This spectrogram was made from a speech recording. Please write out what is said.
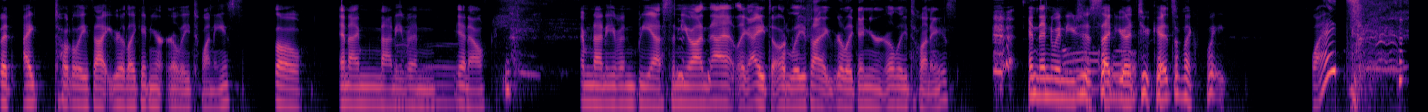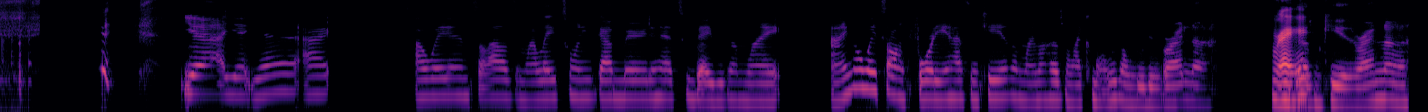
but I totally thought you were like in your early 20s. So, and I'm not even, you uh. know, I'm not even BSing you on that. Like, I totally thought you were like in your early 20s. And then when you just said you had two kids, I'm like, wait, what? yeah, yeah, yeah. I I waited until I was in my late twenties, got married, and had two babies. I'm like, I ain't gonna wait till I'm 40 and have some kids. I'm like, my husband, like, come on, we're gonna do this right now. Right? got some kids right now.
